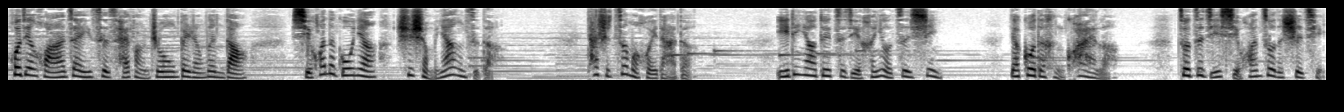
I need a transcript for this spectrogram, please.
霍建华在一次采访中被人问到：“喜欢的姑娘是什么样子的？”他是这么回答的：“一定要对自己很有自信，要过得很快乐，做自己喜欢做的事情，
